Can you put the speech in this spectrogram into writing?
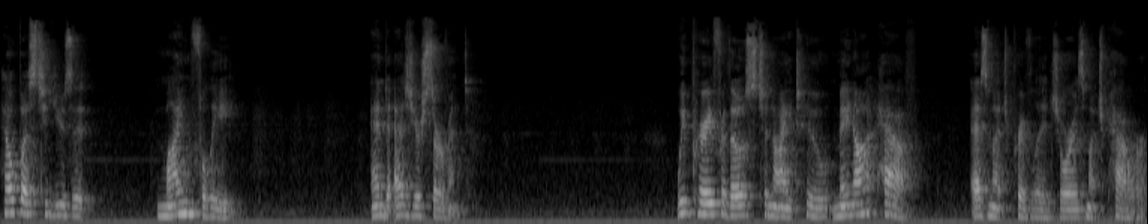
Help us to use it mindfully and as your servant. We pray for those tonight who may not have as much privilege or as much power.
